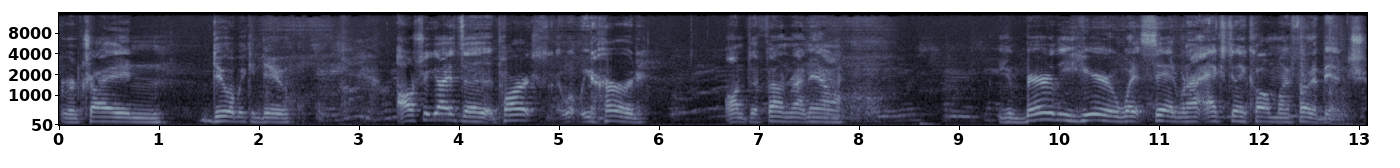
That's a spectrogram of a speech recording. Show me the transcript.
We're going to try and do what we can do. I'll show you guys the parts, what we heard on the phone right now. You can barely hear what it said when I accidentally called my phone a bitch.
